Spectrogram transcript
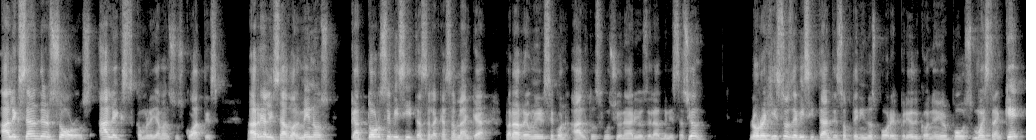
Alexander Soros, Alex, como le llaman sus cuates, ha realizado al menos 14 visitas a la Casa Blanca para reunirse con altos funcionarios de la administración. Los registros de visitantes obtenidos por el periódico New York Post muestran que,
